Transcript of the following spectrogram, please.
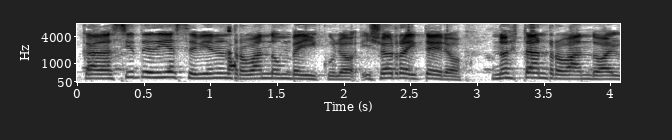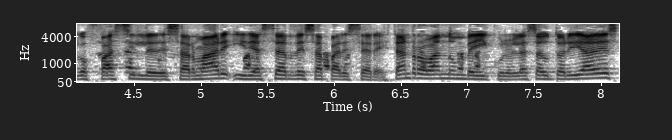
Cada siete días se vienen robando un vehículo. Y yo reitero, no están robando algo fácil de desarmar y de hacer desaparecer. Están robando un vehículo. Las autoridades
